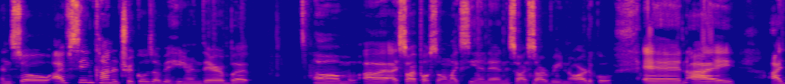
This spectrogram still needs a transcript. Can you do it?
And so I've seen kind of trickles of it here and there, but um I, I saw I posted on like CNN and so I started reading the article and i i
